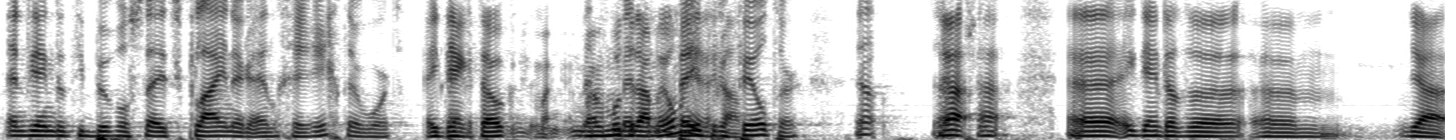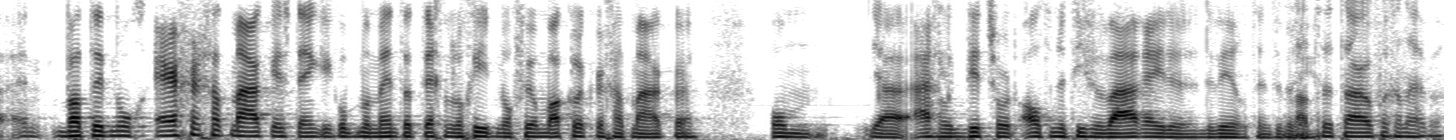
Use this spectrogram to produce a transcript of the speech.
En ik denk dat die bubbel steeds kleiner en gerichter wordt. Ik denk het ook. Maar, Met, we moeten daarmee om een betere filter. Ja, ja. Eh, ik denk dat we... ehm, ja, en wat dit nog erger gaat maken is denk ik op het moment dat technologie het nog veel makkelijker gaat maken om ja, eigenlijk dit soort alternatieve waarheden de wereld in te brengen. Laten we het daarover gaan hebben.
